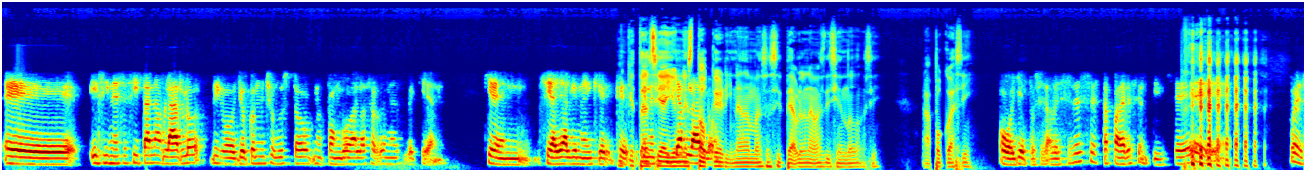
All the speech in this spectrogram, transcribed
Eh, y si necesitan hablarlo, digo, yo con mucho gusto me pongo a las órdenes de quien, quien si hay alguien ahí que, que, ¿Y ¿Qué tal si hay un hablarlo. stalker y nada más así te habla, nada más diciendo así? ¿A poco así? Oye, pues a veces está padre sentirse, pues,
